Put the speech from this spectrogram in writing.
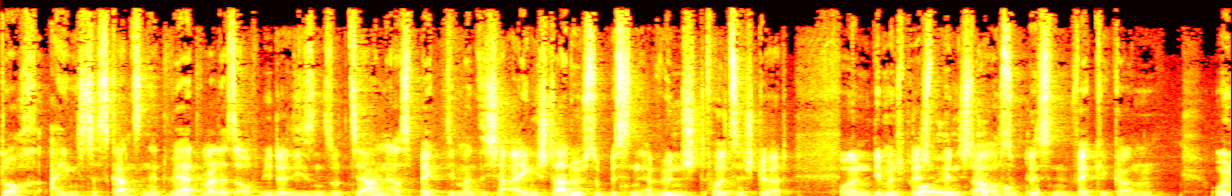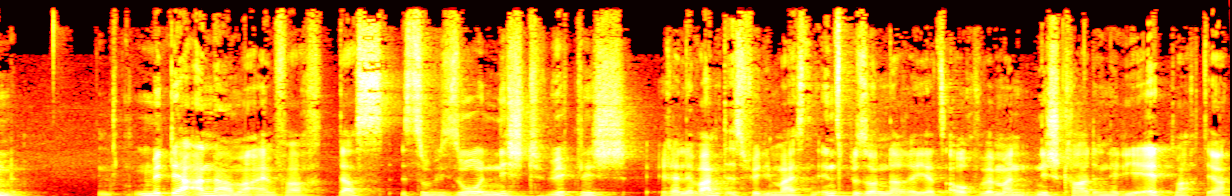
doch eigentlich das Ganze nicht wert, weil das auch wieder diesen sozialen Aspekt, den man sich ja eigentlich dadurch so ein bisschen erwünscht, voll zerstört. Und dementsprechend voll bin ich da auch so ein bisschen weggegangen. Und mit der Annahme einfach, dass es sowieso nicht wirklich relevant ist für die meisten, insbesondere jetzt auch, wenn man nicht gerade eine Diät macht, ja,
